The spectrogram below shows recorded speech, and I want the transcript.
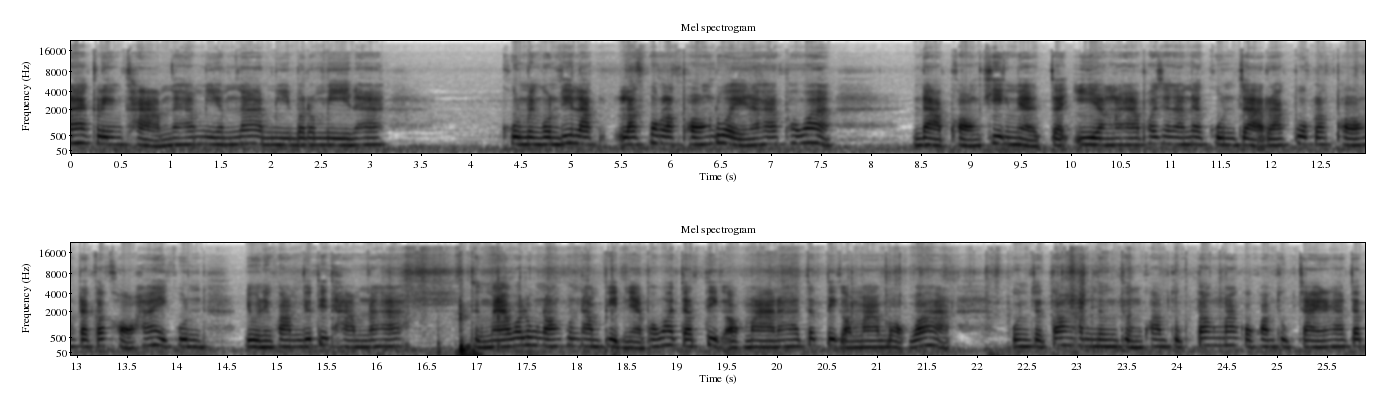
น่าเกรงขามนะคะ มีอำนาจ มีบารมีนะคะ คุณเป็นคนที่รักรักพวกรักพ้องด้วยนะคะ เพราะว่าดาบของคิงเนี่ยจะเอียงนะคะ เพราะฉะนั้นเนี่ยคุณจะรักพวกรักพ้อง แต่ก็ขอให้คุณอยู่ในความยุติธรรมนะคะ ถึงแม้ว่าลูกน้องคุณทำผิดเนี่ย เพราะว่าจัตติกออกมานะคะจัตติกออกมาบอกว่า คุณจะต้องคำนึงถึงความถูกต้องมากกว่าความถูกใจนะคะจัต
